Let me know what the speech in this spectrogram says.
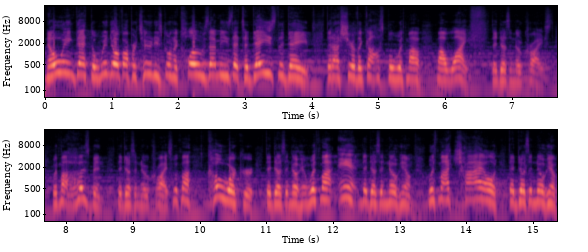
Knowing that the window of opportunity is going to close, that means that today's the day that I share the gospel with my, my wife that doesn't know Christ, with my husband that doesn't know Christ, with my coworker that doesn't know him, with my aunt that doesn't know him, with my child that doesn't know him,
